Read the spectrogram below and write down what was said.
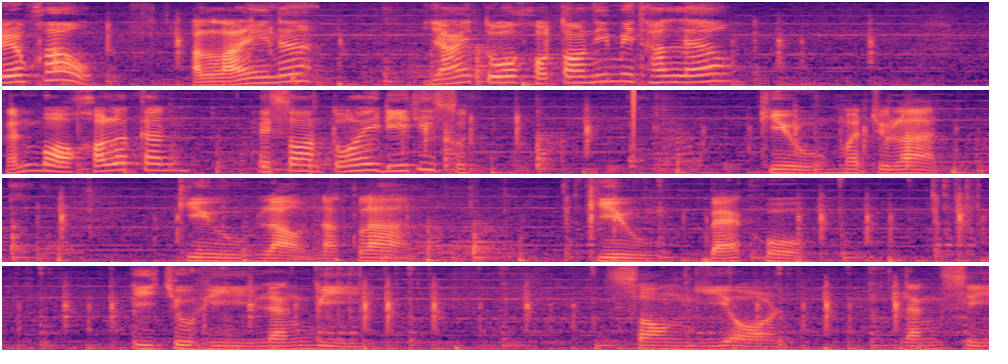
เร็วๆเข้า อะไรนะ ย้ายตัวเขาตอนนี้ไม่ทันแล้ว งั้นบอกเขาแล้วกัน ให้ซ่อนตัวให้ดีที่สุด กิวมัจจุราช กิวเหล่านักล่า กิวแบ็คโฮอีจูฮีแรงบี ซองยีออนแรงซี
